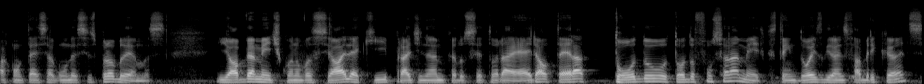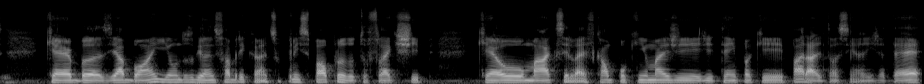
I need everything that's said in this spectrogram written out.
acontece algum desses problemas. E, obviamente, quando você olha aqui para a dinâmica do setor aéreo, altera todo, todo o funcionamento. Você tem dois grandes fabricantes, que é a Airbus e a Boeing, e um dos grandes fabricantes, o principal produto, o flagship, que é o Max, ele vai ficar um pouquinho mais de, de tempo aqui parado. Então, assim, a gente até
